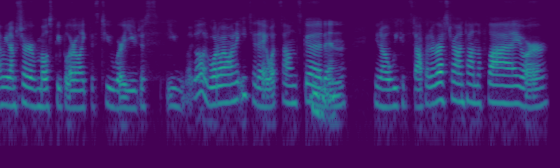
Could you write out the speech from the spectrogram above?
I mean I'm sure most people are like this too where you just you like oh what do I want to eat today what sounds good mm-hmm. and you know we could stop at a restaurant on the fly or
